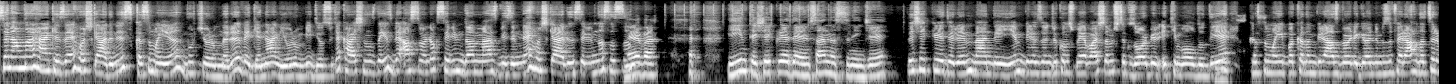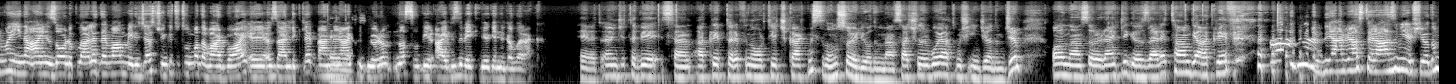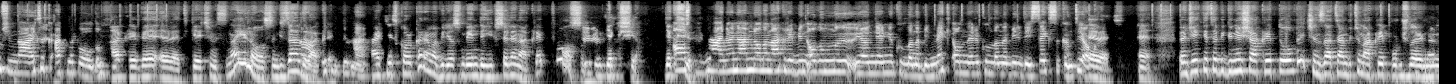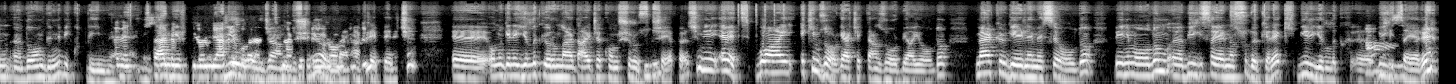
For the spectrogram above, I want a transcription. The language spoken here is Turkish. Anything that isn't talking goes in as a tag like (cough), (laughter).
Selamlar herkese, hoş geldiniz. Kasım ayı burç yorumları ve genel yorum videosuyla karşınızdayız ve astrolog Sevim Dönmez bizimle. Hoş geldin Sevim, nasılsın? Merhaba. (laughs) İyiyim, teşekkür ederim. Sen nasılsın İnce? Teşekkür ederim, ben de iyiyim. Biraz önce konuşmaya başlamıştık zor bir Ekim oldu diye. Evet. Kasım ayı bakalım biraz böyle gönlümüzü ferahlatır mı? Yine aynı zorluklarla devam edeceğiz. Çünkü tutulma da var bu ay e, özellikle. Ben merak Evet. ediyorum nasıl bir ay bizi bekliyor genel olarak. Evet, önce tabii sen akrep tarafını ortaya çıkartmışsın, onu söylüyordum ben. Saçları boyatmış İnce Hanımcığım. Ondan sonra renkli gözlerle tam bir akrep. Değil mi? Yani biraz terazi mi yaşıyordum? Şimdi artık akrep oldum. Akrebe evet geçmişsin. Hayırlı olsun, güzeldir ol, akrep. Herkes korkar ama biliyorsun benim de yükselen akrep olsun. Evet. Yakışıyor. Yakışıyor. Olsun. Yani önemli olan akrebin olumlu yönlerini kullanabilmek. Onları kullanabildiysek sıkıntı yok. Evet. Evet. Öncelikle tabii Güneş Akrep'te olduğu için zaten bütün akrep burçlarının e, doğum gününü bir kutlayayım yani. Evet, Güzel Ben de bir bir yıl olacağını düşünüyorum ben akrepler için. Ee, onu gene yıllık yorumlarda ayrıca konuşuruz, Hı hı. şey yaparız. Şimdi evet bu ay Ekim zor, gerçekten zor bir ay oldu. Merkür gerilemesi oldu. Benim oğlum e, bilgisayarına su dökerek bir yıllık e, bilgisayarı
